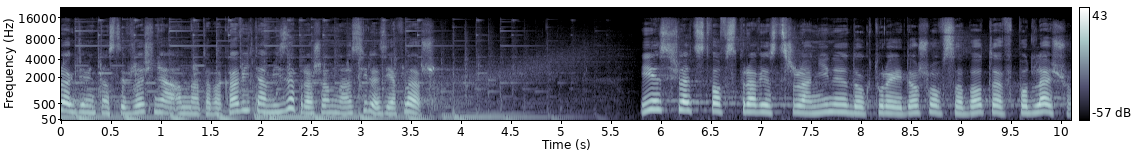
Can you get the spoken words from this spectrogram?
Wtorek, 19 września, Anna Tabaka, witam i zapraszam na Silesia Flash. Jest śledztwo w sprawie strzelaniny, do której doszło w sobotę w Podlesiu,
